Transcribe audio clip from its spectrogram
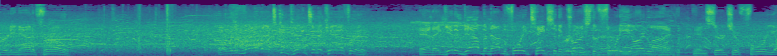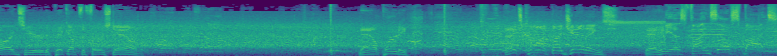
Purdy now to throw. Over the middle, that's complete to McCaffrey. And they get him down, but not before he takes it across the 40-yard line. In search of four yards here to pick up the first down. Now Purdy. That's caught by Jennings. And he has find soft spots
